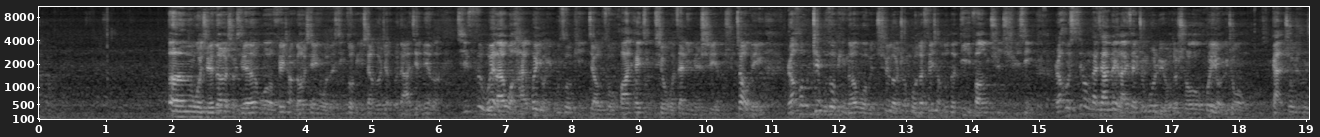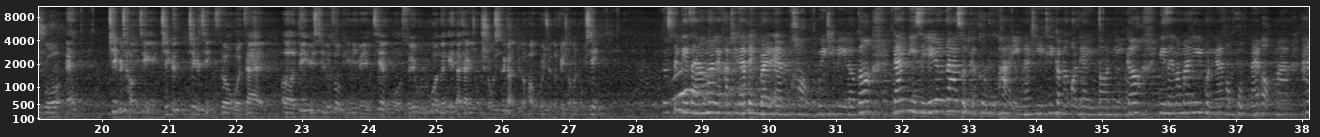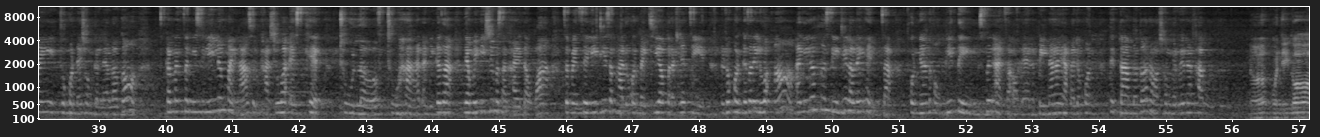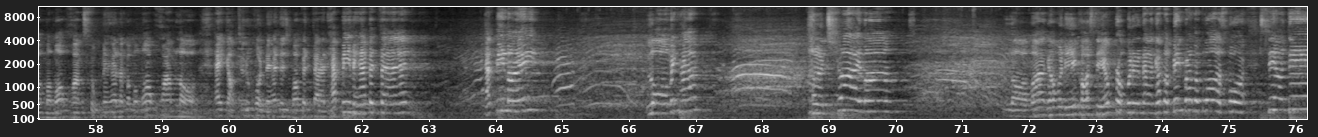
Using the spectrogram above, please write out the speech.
嗯，我觉得首先我非常高兴我的新作品《山河者》和大家见面了。其次，未来我还会有一部作品叫做《花开锦绣》，我在里面饰演的是赵灵。然后这部作品呢，我们去了中国的非常多的地方去取景，然后希望大家未来在中国旅游的时候会有一种感受，就是说，哎。 这个场景，这个这个景色，我在呃丁禹兮的作品里面有见过，所以我如果能给大家一种熟悉的感觉的话，我会觉得非常的荣幸。 รู้สึกดีใจมากเลยครับที่ได้เป็นแบรนด์แอมของ VTV แล้วก็ได้มีซีรีส์เรื่องล่าสุดก็คือภูผาอีกนาทีที่กำลังออนแอร์อยู่ตอนนี้ ก็ดีใจมากๆที่ผลงานของผมได้ออกมา ให้ทุกคนได้ชมกันแล้ว แล้วก็กำลังจะมีซีรีส์เรื่องใหม่ล่าสุดค่ะ ชื่อว่า Escape to Love to Heart อันนี้ก็จะยังไม่มีชื่อภาษาไทยแต่ว่าจะเป็นซีรีส์ที่จะพาทุกคนไปเที่ยวประเทศจีนแล้วทุกคนก็จะได้รู้ว่าอ๋ออันนี้ก็คือซีนที่เราได้เห็นจากผลงานของพี่ติงซึ่งอาจจะออนแอร์ในปีหน้าอยากให้ทุกคนติดตามแล้วก็รอชมกันด้วยนะครับ เนอะวันนี้ก็มามอบความสุขนะฮะแล้วก็มามอบความหล่อให้กับทุกๆคนนะฮะโดยเฉพาะเป็นแฟนแฮปปี้ไหมฮะเป็นแฟนแฮปปี้ไหมหล่อไหมครับเหินชายมาหล่อมากครับวันนี้ขอเสียงปรบมือดังๆครับ A big round of applause for เซียวดี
